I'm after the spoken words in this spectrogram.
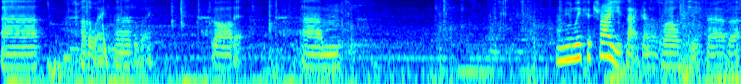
Uh, other way, other way. Got it. Um, I mean, we could try use that gun as well, to be fair, but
